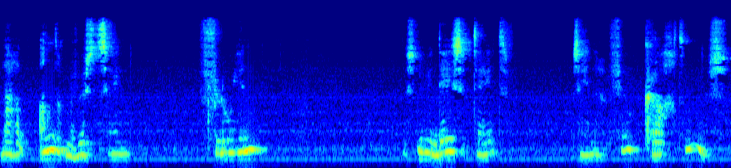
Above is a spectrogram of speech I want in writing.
naar een ander bewustzijn vloeien. Dus nu in deze tijd zijn er veel krachten, dus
